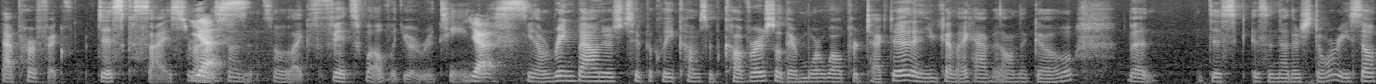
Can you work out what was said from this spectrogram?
that perfect disc size, right? Yes. So, so like fits well with your routine. Yes. You know, ring bounders typically comes with covers, so they're more well protected, and you can like have it on the go. But disc is another story. So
